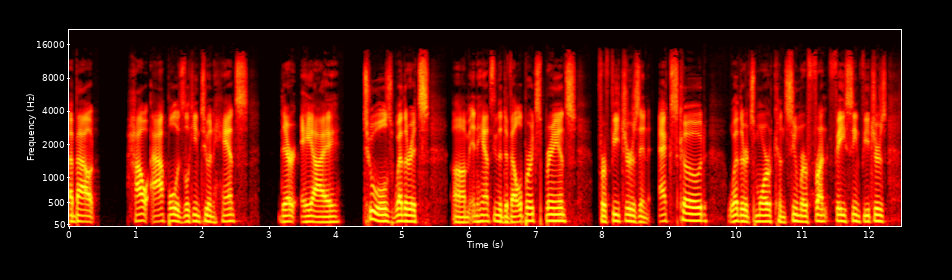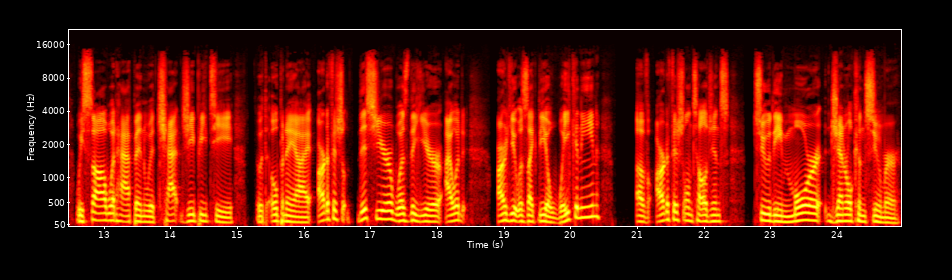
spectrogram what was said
about how Apple is looking to enhance their AI tools, whether it's um, enhancing the developer experience for features in Xcode, whether it's more consumer front facing features. We saw what happened with ChatGPT with OpenAI. Artificial this year was the year I would argue it was like the awakening of artificial intelligence to the more general consumer.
